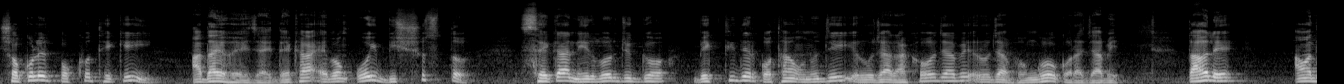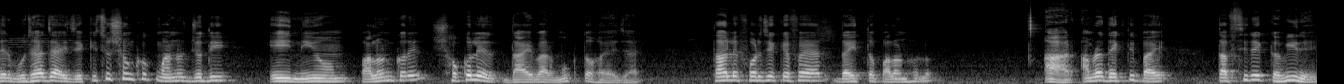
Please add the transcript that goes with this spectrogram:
সকলের পক্ষ থেকেই আদায় হয়ে যায় দেখা এবং ওই বিশ্বস্ত সেকা নির্ভরযোগ্য ব্যক্তিদের কথা অনুযায়ী রোজা রাখাও যাবে, রোজা ভঙ্গও করা যাবে। তাহলে আমাদের বোঝা যায় যে কিছু সংখ্যক মানুষ যদি এই নিয়ম পালন করে, সকলের দায়বার মুক্ত হয়ে যায়, তাহলে ফরজে কেফায়ার দায়িত্ব পালন হলো। আর আমরা দেখতে পাই তাফসিরে কবিরে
